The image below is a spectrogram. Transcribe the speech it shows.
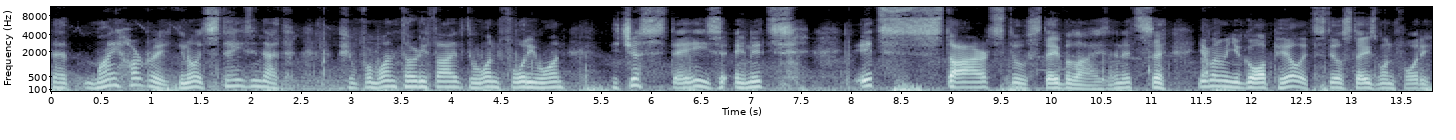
that my heart rate you know it stays in that from 135 to 141 it just stays and it's it starts to stabilize and it's uh, even when you go uphill it still stays 140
